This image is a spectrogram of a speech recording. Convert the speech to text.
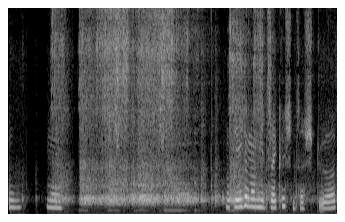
Oh, no. Okay, ich habe noch hier zwei Küchen zerstört.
